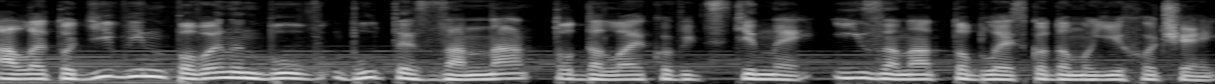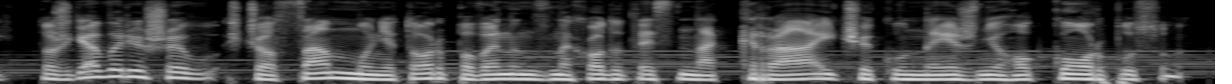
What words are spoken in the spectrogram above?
Але тоді він повинен був бути занадто далеко від стіни і занадто близько до моїх очей. Тож я вирішив, що сам монітор повинен знаходитись на крайчику нижнього корпусу.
